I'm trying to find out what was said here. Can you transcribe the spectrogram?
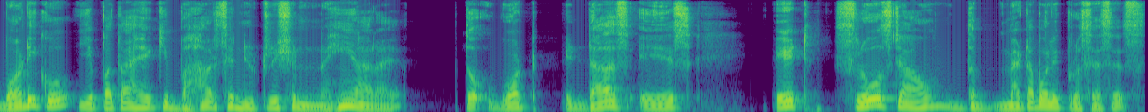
Body को ये पता है कि बाहर से न्यूट्रिशन नहीं आ रहा है तो what it does is it slows down the metabolic processes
